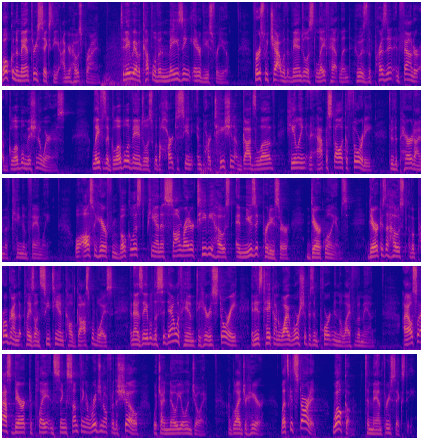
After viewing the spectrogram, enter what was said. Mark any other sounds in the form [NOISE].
Welcome to Man 360. I'm your host, Brian. Today we have a couple of amazing interviews for you. First, we chat with evangelist Leif Hetland, who is the president and founder of Global Mission Awareness. Leif is a global evangelist with a heart to see an impartation of God's love, healing, and apostolic authority through the paradigm of kingdom family. We'll also hear from vocalist, pianist, songwriter, TV host, and music producer Derrick Williams. Derrick is the host of a program that plays on CTN called Gospel Voice, and I was able to sit down with him to hear his story and his take on why worship is important in the life of a man. I also asked Derrick to play and sing something original for the show, which I know you'll enjoy. I'm glad you're here. Let's get started. Welcome to Man 360.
